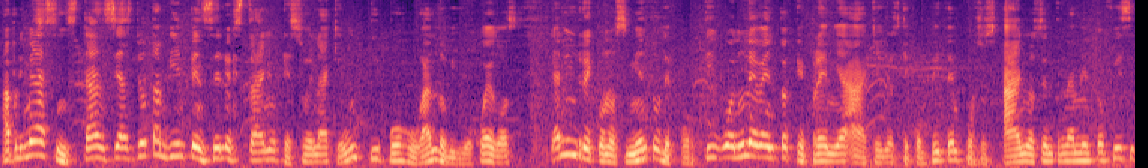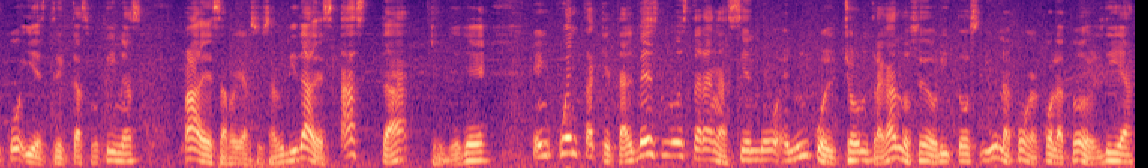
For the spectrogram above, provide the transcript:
A primeras instancias yo también pensé lo extraño que suena que un tipo jugando videojuegos gane un reconocimiento deportivo en un evento que premia a aquellos que compiten por sus años de entrenamiento físico y estrictas rutinas para desarrollar sus habilidades, hasta que llegué en cuenta que tal vez lo estarán haciendo en un colchón tragándose doritos y una Coca-Cola todo el día,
